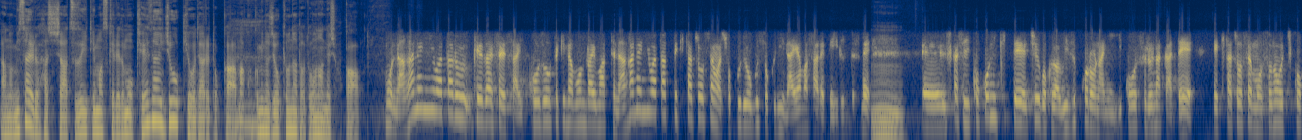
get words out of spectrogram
あのミサイル発射続いていますけれども、経済状況であるとか、まあ、国民の状況などはどうなんでしょうか？もう長年にわたる経済制裁、構造的な問題もあって、長年にわたって北朝鮮は食料不足に悩まされているんですね。うんえー、しかし、ここにきて中国がウィズコロナに移行する中で、えー、北朝鮮もそのうち国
